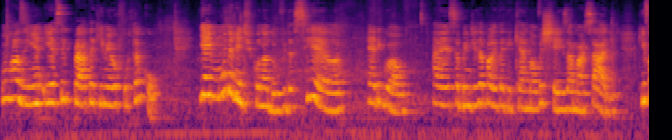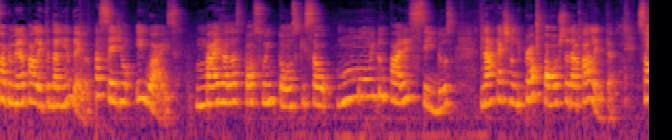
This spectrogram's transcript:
um rosinha e esse prata aqui meio furta-cor. E aí muita gente ficou na dúvida se ela era igual a essa bendita paleta aqui, que é a Nove Shades da Marsaad, que foi a primeira paleta da linha dela. Elas sejam iguais, mas elas possuem tons que são muito parecidos na questão de proposta da paleta. Só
